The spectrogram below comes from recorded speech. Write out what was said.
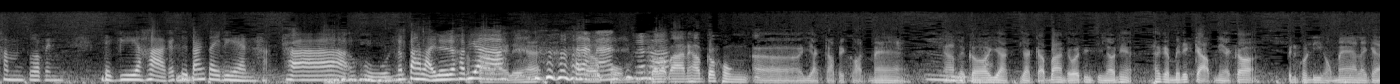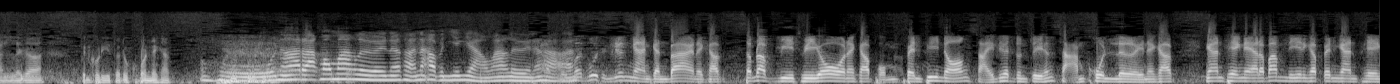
ทำตัวเป็นเด็กดีอะค่ะ ก็คือตั้งใจเรียนค่ะ ค่ะโอ้โหน้ำตาไหลเลยนะคะพี่อา ตายเลยฮะขนาดนั้น ครับผมสำหรับอานะครับก็คงเอ่ออยากกลับไปกอดแม่อืมแล้วก็อยากอยากกลับบ้านแต่ว่าจริงๆแล้วเนี่ยถ้าเกิดไม่ได้กลับเนี่ยก็ เป็นคนดีของแม่ละกัน แล้วก็เป็นคนดีต่อทุกคนนะครับ โอ้โห น่ารักมาก ๆ เลยนะคะ น่าเอาเป็นเยี่ยงอย่างมากเลยนะคะ ผมมาพูดถึงเรื่องงานกันบ้างนะครับสำหรับ V Trio นะครับผมเป็นพี่น้องสายเลือดดนตรีทั้ง 3 คนเลยนะครับ งานเพลงในอัลบั้มนี้นะครับเป็นงานเพลง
